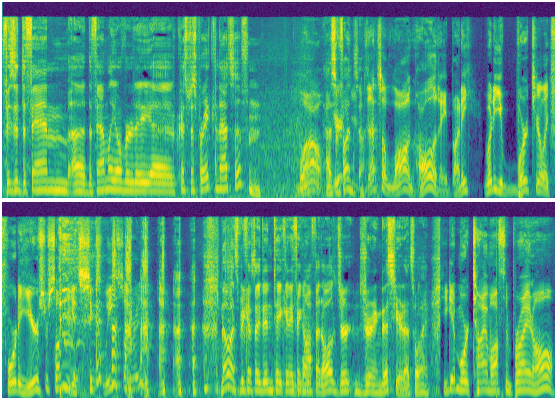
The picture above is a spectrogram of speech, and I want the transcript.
visit the fam, uh, the family over the uh, Christmas break and that stuff, and Wow, Have some fun, so. That's a long holiday, buddy. What do you worked here like forty years or something? You get six weeks already. no, it's because I didn't take anything off at all dur- during this year. That's why. You get more time off than Brian Hall.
